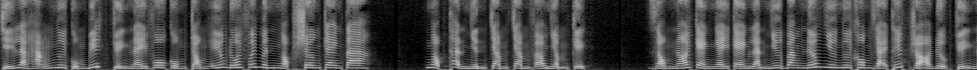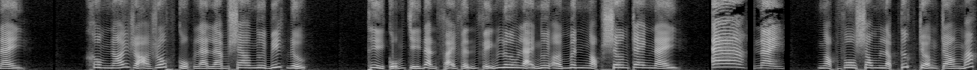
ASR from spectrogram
Chỉ là hẳn ngươi cũng biết chuyện này vô cùng trọng yếu đối với Minh Ngọc Sơn Trang ta. Ngọc Thành nhìn chằm chằm vào Nhậm Kiệt. Giọng nói càng ngày càng lạnh như băng nếu như ngươi không giải thích rõ được chuyện này. Không nói rõ rốt cuộc là làm sao ngươi biết được. Thì cũng chỉ đành phải vĩnh viễn lưu lại ngươi ở Minh Ngọc Sơn Trang này. A, này. Ngọc Vô Song lập tức trợn tròn mắt.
